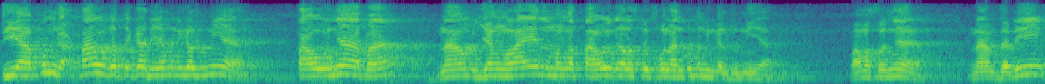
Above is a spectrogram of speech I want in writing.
Dia pun enggak tahu ketika dia meninggal dunia. Taunya apa? Nah, yang lain mengetahui kalau si fulan itu meninggal dunia. Apa maksudnya? Nah, jadi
